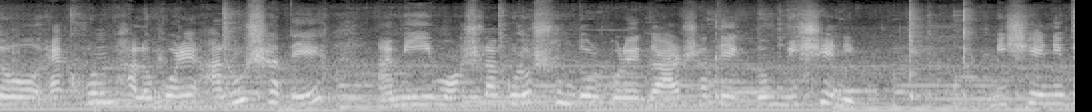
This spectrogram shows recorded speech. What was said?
তো এখন ভালো করে আলুর সাথে আমি মশলাগুলো সুন্দর করে গার সাথে একদম মিশিয়ে নিব। মিশিয়ে নিব।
